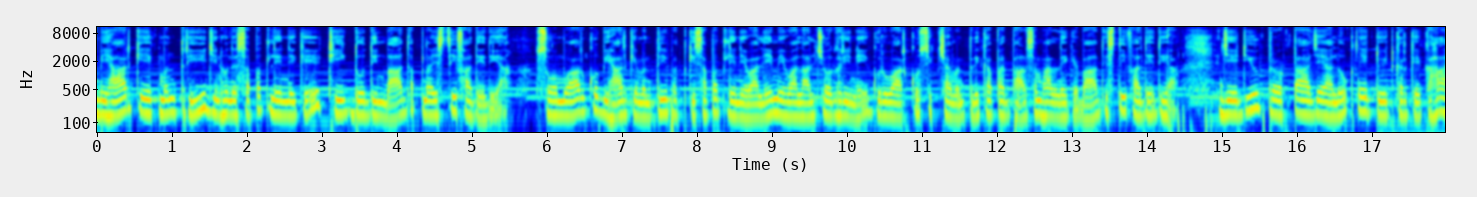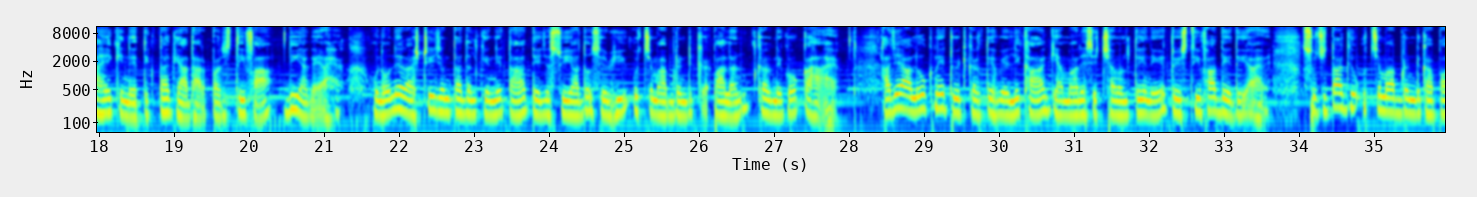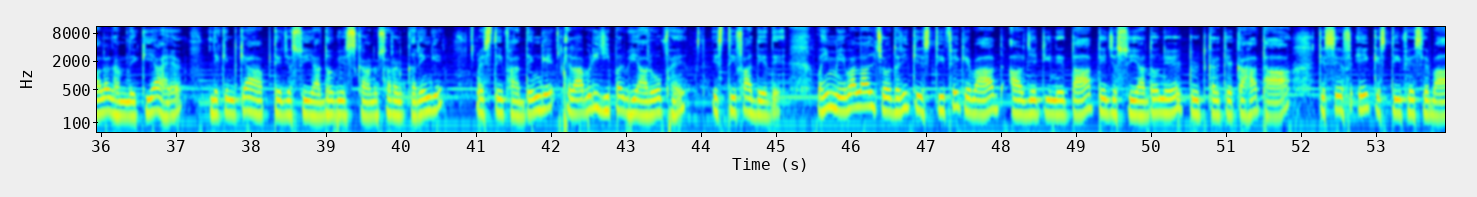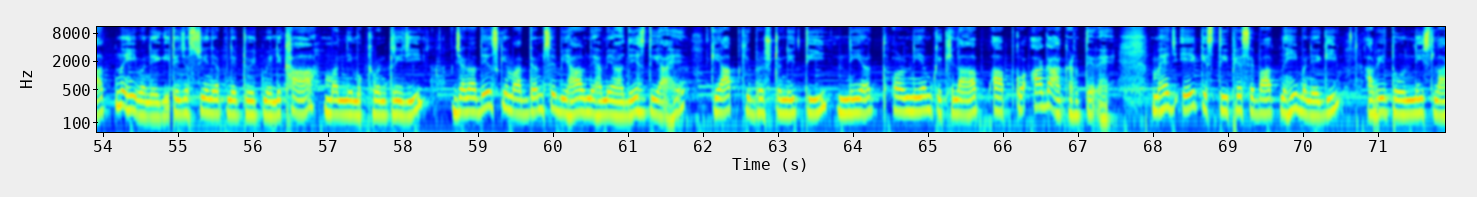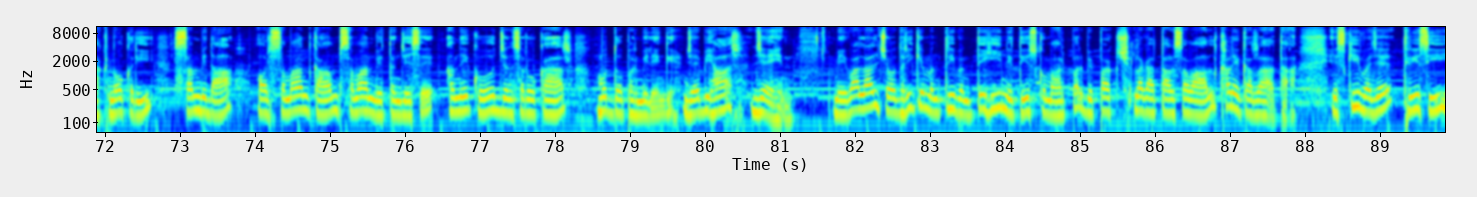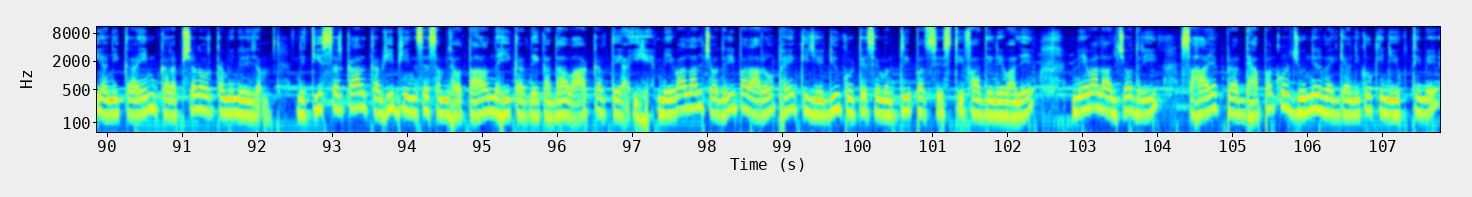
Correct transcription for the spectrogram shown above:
बिहार के एक मंत्री जिन्होंने शपथ लेने के ठीक दो दिन बाद अपना इस्तीफा दे दिया। सोमवार को बिहार के मंत्री पद की शपथ लेने वाले मेवालाल चौधरी ने गुरुवार को शिक्षा मंत्री का पदभार संभालने के बाद इस्तीफा दे दिया। जेडीयू प्रवक्ता अजय आलोक ने ट्वीट करके कहा है कि नैतिकता के आधार पर इस्तीफा दिया गया है। उन्होंने राष्ट्रीय जनता दल के नेता तेजस्वी यादव से भी उच्च मापदंड का पालन करने को कहा है। अजय आलोक ने ट्वीट करते हुए लिखा कि हमारे शिक्षा मंत्री ने तो इस्तीफा दे दिया है। सुचिता के उच्च मापदंड का पालन हमने किया है, लेकिन क्या आप तेजस्वी यादव भी इसका अनुसरण करेंगे? इस्तीफा देंगे? राबड़ी जी पर भी आरोप है। इस्तीफा दे दें। वहीं मेवालाल चौधरी के इस्तीफे के बाद आरजेडी नेता तेजस्वी यादव ने ट्वीट करके कहा था कि सिर्फ़ एक इस्तीफे से बात नहीं बनेगी। तेजस्वी ने अपने ट्वीट में लिखा, माननीय मुख्यमंत्री जी, जनादेश के माध्यम से बिहार ने हमें आदेश दिया है कि आपकी भ्रष्ट नीति, नियत और नियम के खिलाफ आपको आगाह करते रहे। महज एक इस्तीफे से बात नहीं बनेगी। अभी तो 19 लाख नौकरी, संविदा और समान काम, समान वेतन जैसे अनेकों जनसरोकार मुद्दों पर मिलेंगे। जय बिहार, जय हिंद। मेवालाल चौधरी के मंत्री बनते ही नीतीश कुमार पर विपक्ष लगातार सवाल खड़े कर रहा था। इसकी वजह थ्री सी यानी क्राइम, करप्शन और कम्युनलिज्म। नीतीश सरकार कभी भी इनसे समझौता नहीं करने का दावा करते आई है। मेवालाल चौधरी पर आरोप है कि जेडीयू कोटे से मंत्री पद से इस्तीफा देने वाले मेवालाल चौधरी सहायक प्राध्यापक और जूनियर वैज्ञानिकों की नियुक्ति में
